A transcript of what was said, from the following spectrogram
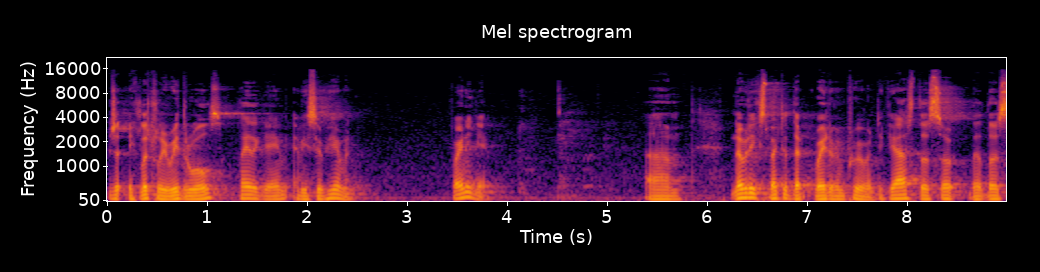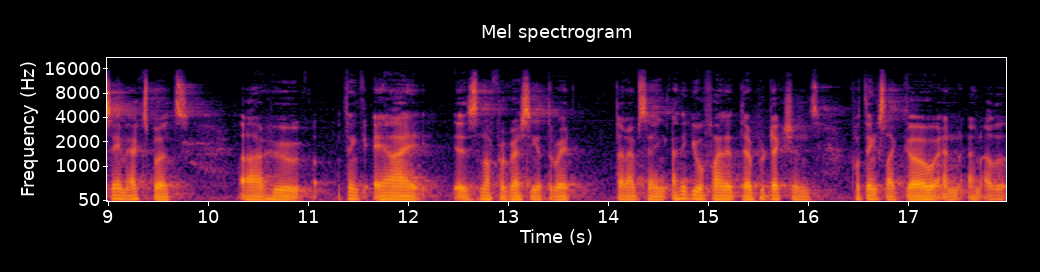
it literally read the rules, play the game, and be superhuman. For any game. Um, nobody expected that rate of improvement. If you ask those, so, those same experts uh, who think AI is not progressing at the rate that I'm saying, I think you will find that their predictions for things like Go and, and other,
